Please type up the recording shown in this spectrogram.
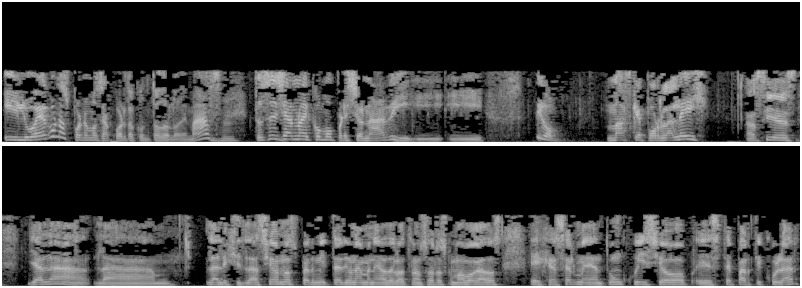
y luego nos ponemos de acuerdo con todo lo demás. Entonces ya no hay como presionar y, y- y, digo, más que por la ley. Así es, ya la, la, la, legislación nos permite de una manera o de la otra nosotros como abogados ejercer mediante un juicio este particular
